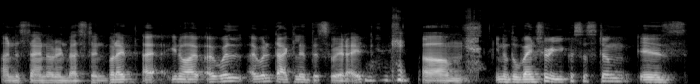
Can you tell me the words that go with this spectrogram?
understand or invest in. But I, I you know, I, I, will I will tackle it this way, right? Okay. Um, you know, the venture ecosystem is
